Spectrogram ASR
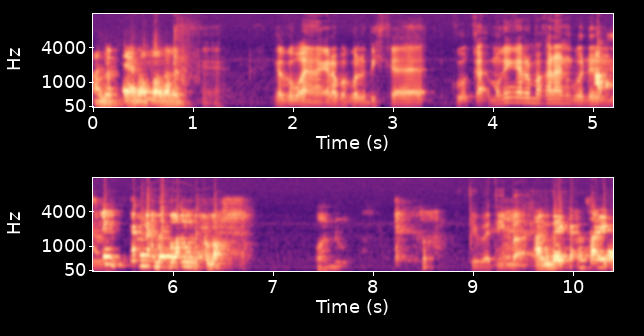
anak Eropa banget Enggak, gue bukan anak Eropa, gue lebih ke gue mungkin karena makanan gue dari dulu Asik kan ada Waduh. Tiba-tiba. Andai kan saya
